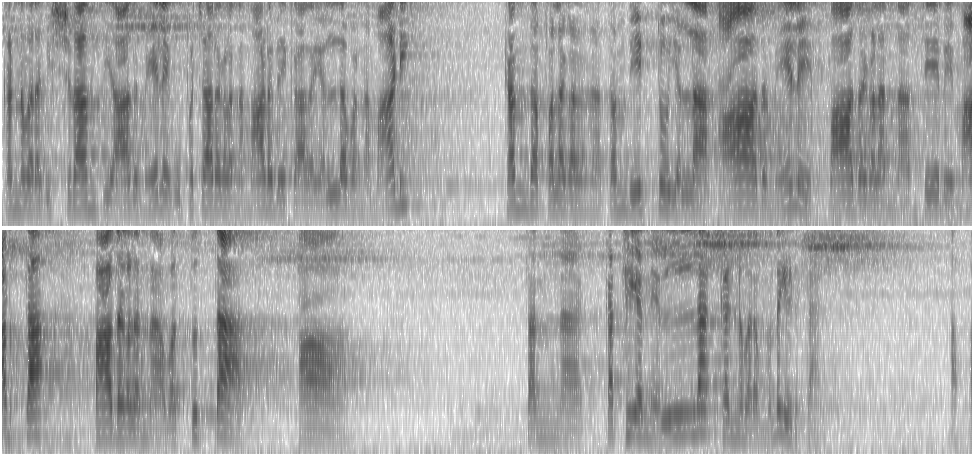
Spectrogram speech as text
ಕಣ್ಣವರ ವಿಶ್ರಾಂತಿ ಆದ ಮೇಲೆ ಉಪಚಾರಗಳನ್ನು ಮಾಡಬೇಕಾದ ಎಲ್ಲವನ್ನ ಮಾಡಿ ಕಂದ ಫಲಗಳನ್ನು ತಂದಿಟ್ಟು ಎಲ್ಲ ಆದ ಮೇಲೆ ಪಾದಗಳನ್ನು ಸೇವೆ ಮಾಡ್ತಾ, ಪಾದಗಳನ್ನು ಒತ್ತುತ್ತಾ, ಆ ತನ್ನ ಕಥೆಯನ್ನೆಲ್ಲ ಕಣ್ಣವರ ಮುಂದೆ ಇಡ್ತಾನೆ. ಅಪ್ಪ,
